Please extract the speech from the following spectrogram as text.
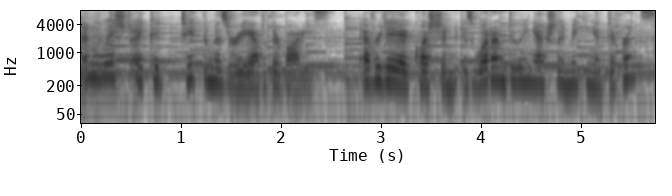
and wished I could take the misery out of their bodies. Every day I questioned is what I'm doing actually making a difference?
